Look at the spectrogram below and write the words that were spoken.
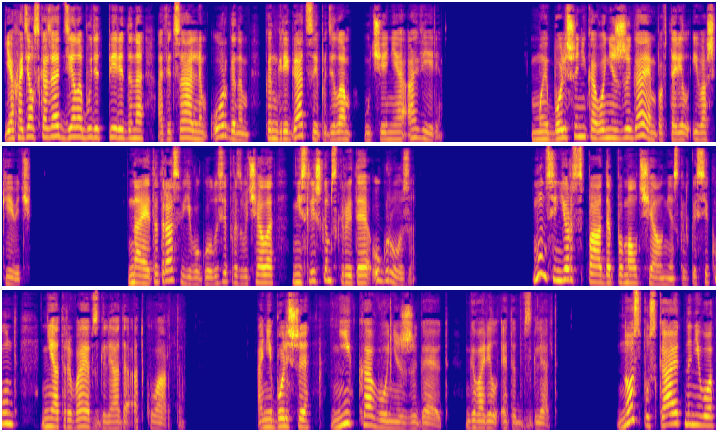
Я хотел сказать, дело будет передано официальным органам Конгрегации по делам учения о вере. «Мы больше никого не сжигаем», — повторил Ивашкевич. На этот раз в его голосе прозвучала не слишком скрытая угроза. Монсеньор Спада помолчал несколько секунд, не отрывая взгляда от Куарта. «Они больше никого не сжигают», — говорил этот взгляд, «но спускают на него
